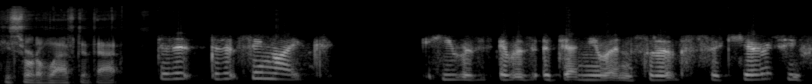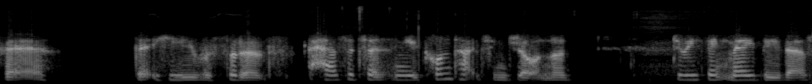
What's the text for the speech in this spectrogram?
he sort of laughed at that. Did it did it seem like he was it was a genuine sort of security fear that he was sort of hesitant in you contacting John, or do we think maybe there's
